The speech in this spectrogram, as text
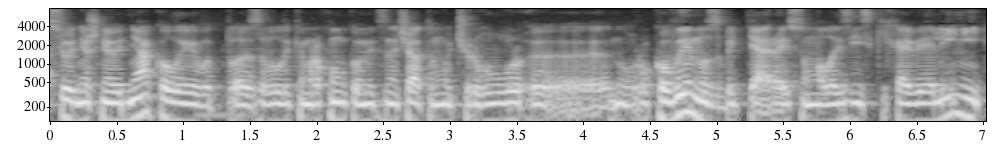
сьогоднішнього дня, коли от е, за великим рахунком відзначатимуть чергову е, ну, роковину збиття рейсу малазійських авіаліній,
